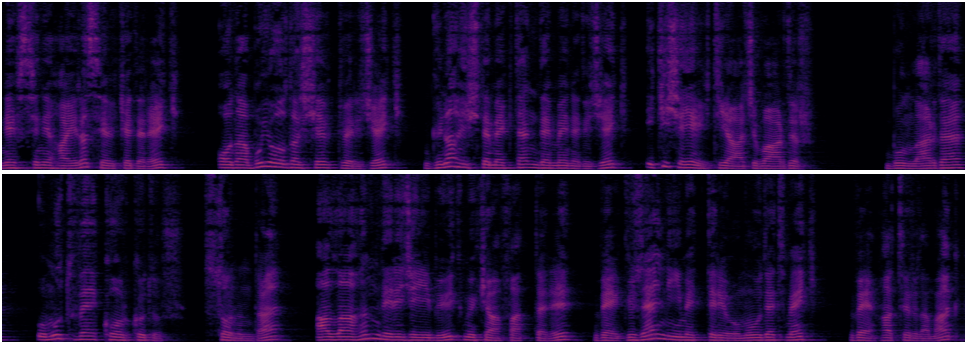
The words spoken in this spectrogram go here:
nefsini hayra sevk ederek ona bu yolda şevk verecek, günah işlemekten de men edecek iki şeye ihtiyacı vardır. Bunlar da umut ve korkudur. Sonunda Allah'ın vereceği büyük mükafatları ve güzel nimetleri umut etmek ve hatırlamak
